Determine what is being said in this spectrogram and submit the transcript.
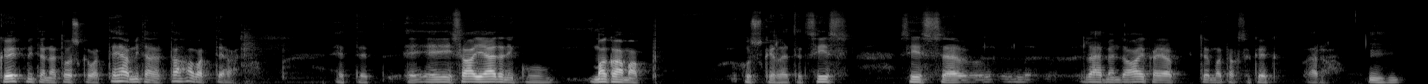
kõik, mida nad oskavad teha, mida nad tahavad teha. et, et ei, ei saa jääda nagu magama kuskile, et, et siis, siis äh, läheb enda aega ja tõmmatakse kõik ära mm. -hmm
